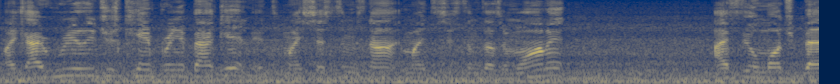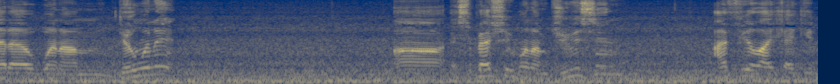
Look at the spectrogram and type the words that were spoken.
Like I really just can't bring it back in. It's my system's not. My system doesn't want it. I feel much better when I'm doing it, uh, especially when I'm juicing. I feel like I could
